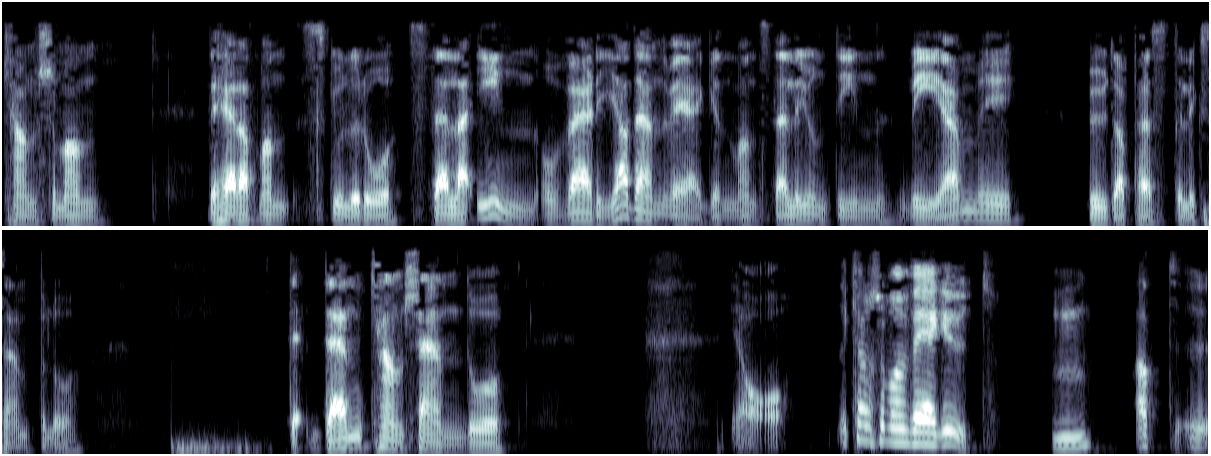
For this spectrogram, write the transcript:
kanske man, det här att man skulle då ställa in och välja den vägen, man ställer ju inte in VM i Budapest till exempel och de- den kanske ändå, ja, det kanske var en väg ut. Mm. Att eh,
